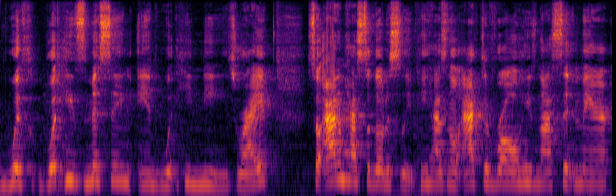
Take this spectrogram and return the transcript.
with what he's missing and what he needs, right? So Adam has to go to sleep. He has no active role. He's not sitting there,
